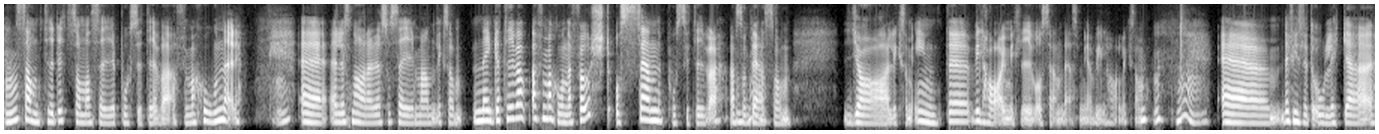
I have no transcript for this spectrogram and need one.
Mm. samtidigt som man säger positiva affirmationer. Mm. Eh, eller snarare så säger man liksom negativa affirmationer först och sen positiva. Alltså Mhm. det som jag liksom inte vill ha i mitt liv och sen det som jag vill ha. Liksom. Mhm. Eh, det finns lite olika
